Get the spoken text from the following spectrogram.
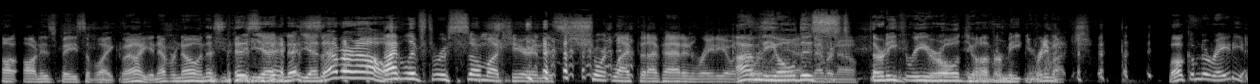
uh, on his face of like, well, you never know in this business. You ne- you never know. I've lived through so much here in this short life that I've had in radio. And I'm the Portland. Yeah, oldest 33 year old you'll ever meet in your Pretty life. much. Welcome to radio.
